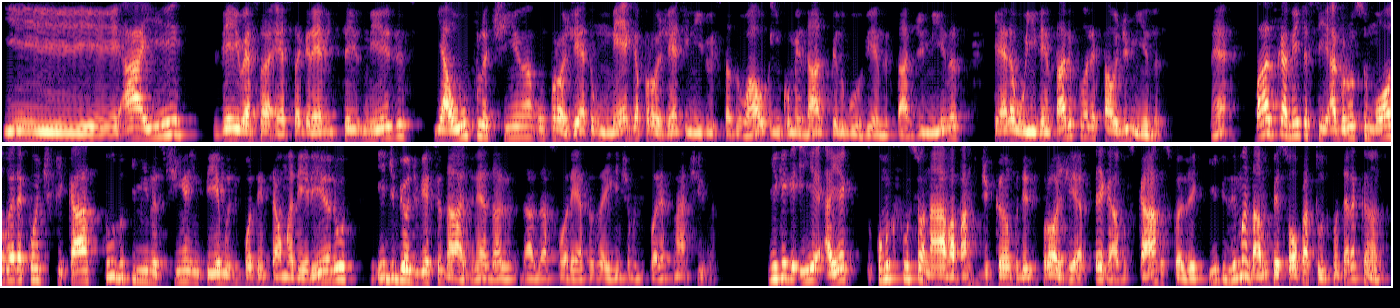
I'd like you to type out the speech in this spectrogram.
E aí veio essa, essa greve de seis meses e a UFLA tinha um projeto, um mega projeto em nível estadual, encomendado pelo governo do estado de Minas, que era o Inventário Florestal de Minas. Né? Basicamente, assim, a grosso modo, era quantificar tudo que Minas tinha em termos de potencial madeireiro e de biodiversidade, né? das, das florestas aí que a gente chama de florestas nativas. E, e aí, como que funcionava a parte de campo desse projeto? Pegava os carros com as equipes e mandava o pessoal para tudo quanto era canto.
